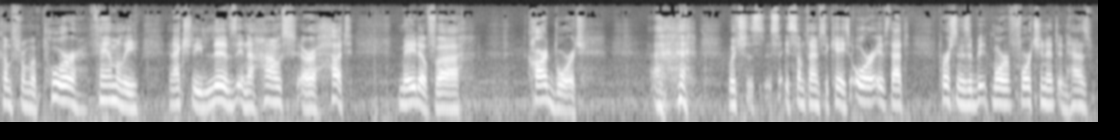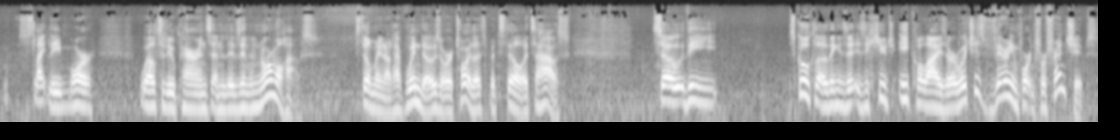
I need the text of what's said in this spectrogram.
comes from a poor family and actually lives in a house or a hut made of uh, cardboard, which is, is, sometimes the case, or if that person is a bit more fortunate and has slightly more well to do parents and lives in a normal house. Still may not have windows or a toilet, but still it's a house. So the school clothing is a, is a huge equalizer, which is very important for friendships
